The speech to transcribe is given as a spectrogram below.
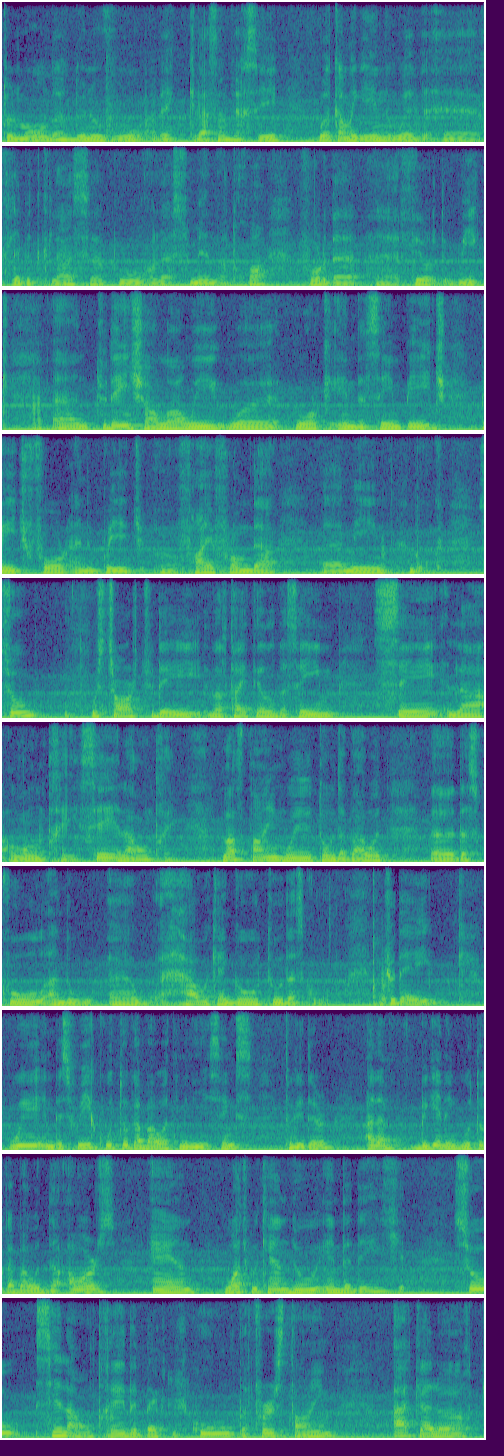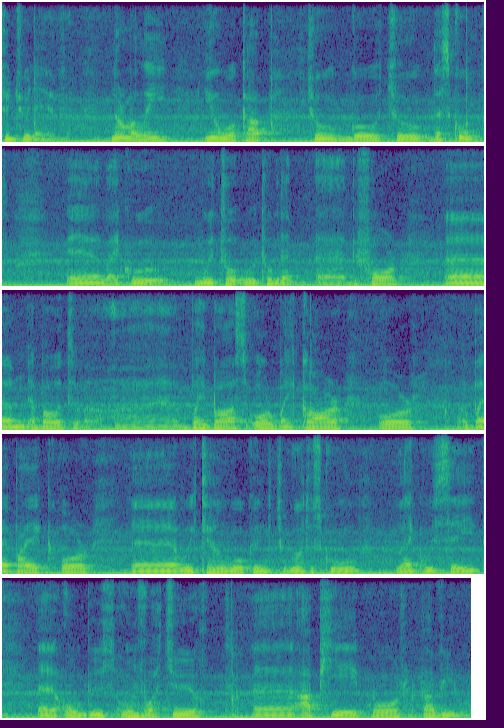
tout le monde, de nouveau avec classe inversée. Welcome again with uh, flipped class pour la semaine 3 for the uh, third week. And today, inshallah, we will work in the same page, page 4 and page uh, 5 from the uh, main book. So we start today, the title the same, c'est la rentrée. C'est la rentrée. Last time we talked about the school and uh, how we can go to the school. Today, we in this week we talk about many things together. At the beginning, we talk about the hours and what we can do in the day. So, c'est la rentrée, the back to school, the first time. À quelle heure tu te lèves? Normally, you wake up to go to the school. Uh, like we, we, talk, we talked uh, before um, about uh, by bus or by car or by a bike or uh, we can walking to go to school like we say uh, en bus, on voiture, uh, à pied or à vélo.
